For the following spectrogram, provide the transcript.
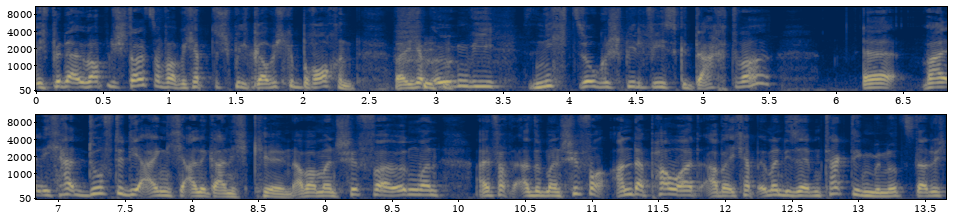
ich bin da überhaupt nicht stolz drauf, aber ich habe das Spiel, glaube ich, gebrochen, weil ich habe irgendwie nicht so gespielt, wie es gedacht war. Äh, weil ich durfte die eigentlich alle gar nicht killen. Aber mein Schiff war irgendwann einfach, also mein Schiff war underpowered, aber ich habe immer dieselben Taktiken benutzt. Dadurch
